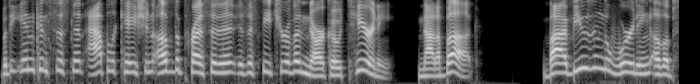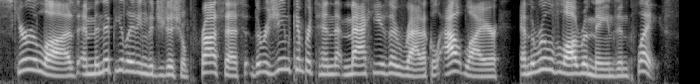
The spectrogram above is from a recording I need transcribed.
but the inconsistent application of the precedent is a feature of a narco tyranny, not a bug. By abusing the wording of obscure laws and manipulating the judicial process, the regime can pretend that Mackey is a radical outlier and the rule of law remains in place.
